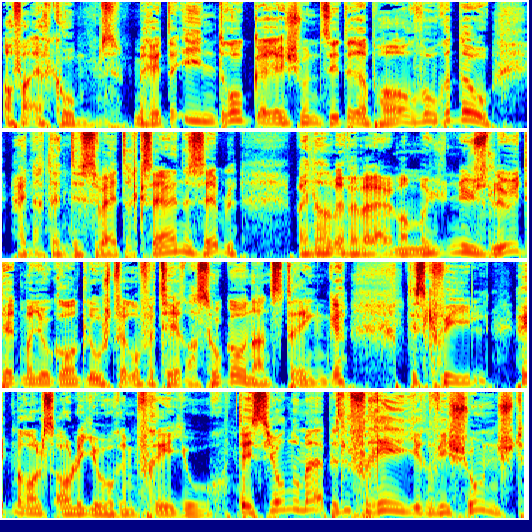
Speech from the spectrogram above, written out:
Enfin, er kommt. Wir haben den Eindruck, er ist schon seit ein paar Wochen da. Haben ihr denn das Wetter gesehen, Säbel? Wenn, wenn, man uns Leute hat man ja gerade Lust für auf eine Terrasse zu gehen und ans Trinken. Das Gefühl hat man als alle Jahre im Frühjahr. Das Jahr nur ein bisschen früher wie sonst.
